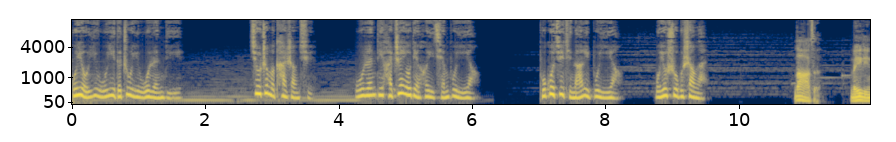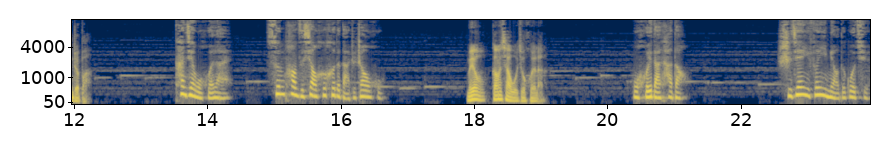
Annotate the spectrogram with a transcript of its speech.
我有意无意的注意吴仁迪。就这么看上去，无人敌还真有点和以前不一样。不过具体哪里不一样，我又说不上来。辣子，没淋着吧？看见我回来，孙胖子笑呵呵的打着招呼：“没有，刚下午就回来了。”我回答他道：“时间一分一秒的过去，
